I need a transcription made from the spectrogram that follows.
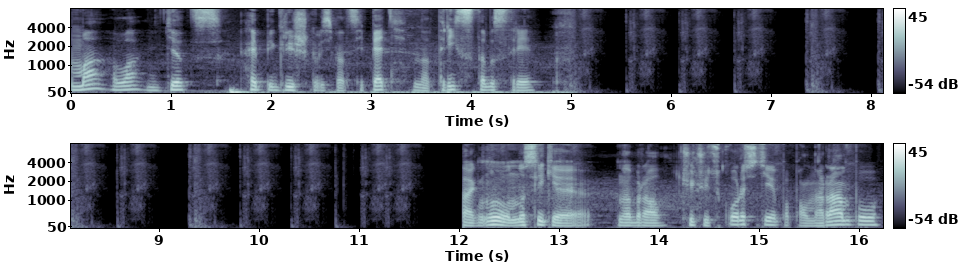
Молодец. Хэппи Гришка 18,5 на 300 быстрее. Так, ну, на слике набрал чуть-чуть скорости, попал на рампу,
